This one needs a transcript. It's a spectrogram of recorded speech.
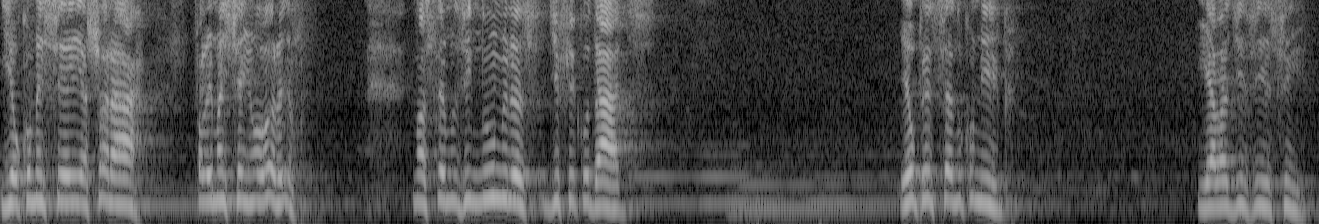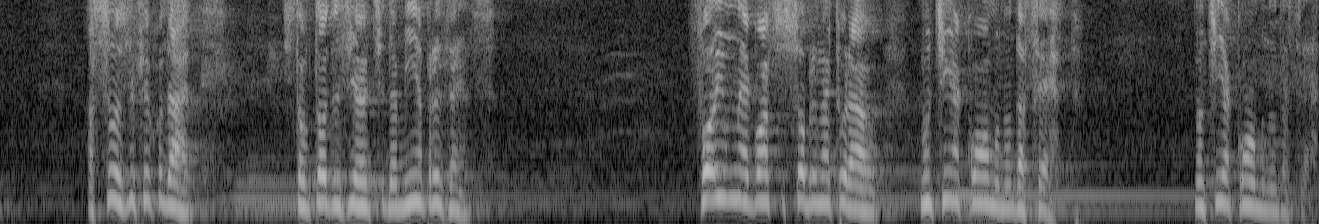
E eu comecei a chorar. Falei, mas Senhor, nós temos inúmeras dificuldades. Eu pensando comigo. E ela dizia assim: as suas dificuldades estão todas diante da minha presença. Foi um negócio sobrenatural. Não tinha como não dar certo. Não tinha como não dar certo.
